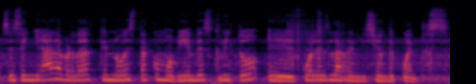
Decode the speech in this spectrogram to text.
se señala, ¿verdad? Que no está como bien descrito eh, cuál es la rendición de cuentas.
